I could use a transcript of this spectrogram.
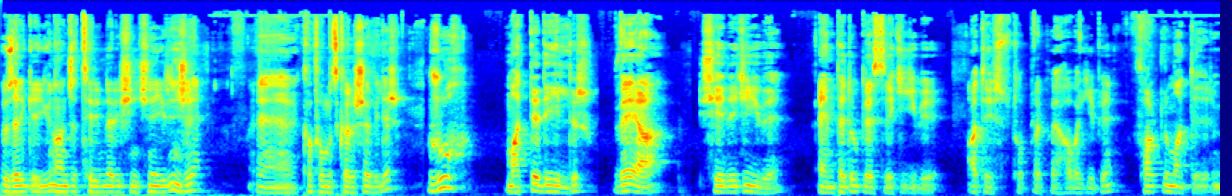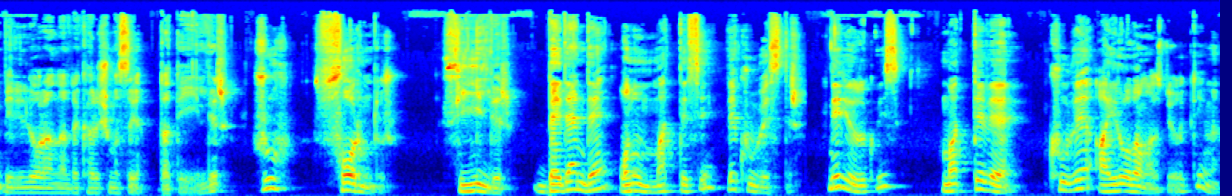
özellikle Yunanca terimler işin içine girince e, kafamız karışabilir. Ruh madde değildir veya şeydeki gibi Empedokles'teki gibi ateş, su, toprak ve hava gibi farklı maddelerin belirli oranlarda karışması da değildir. Ruh formdur, fiildir. Beden de onun maddesi ve kuvvesidir. Ne diyorduk biz? Madde ve kuvve ayrı olamaz diyorduk değil mi?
